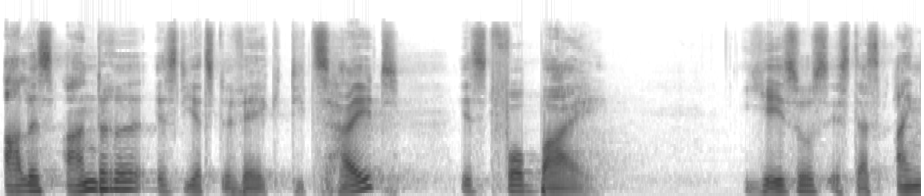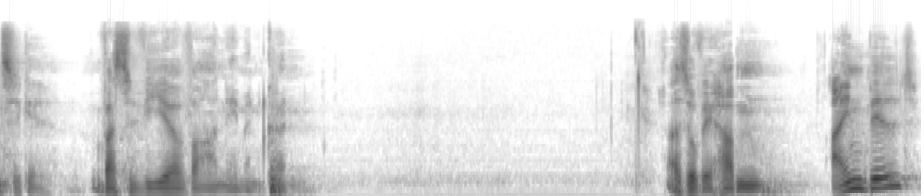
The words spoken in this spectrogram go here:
Alles andere ist jetzt weg. Die Zeit ist vorbei. Jesus ist das Einzige, was wir wahrnehmen können. Also wir haben ein Bild,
